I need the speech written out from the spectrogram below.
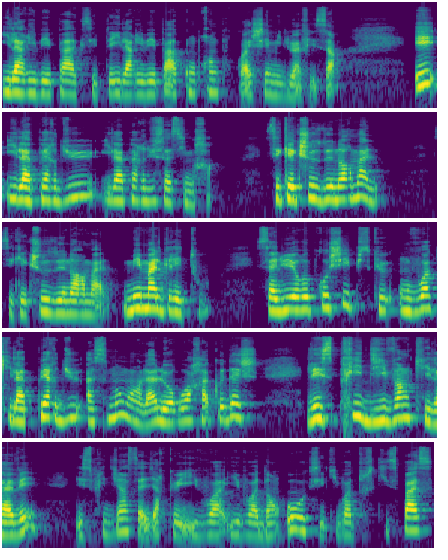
Il n'arrivait pas à accepter, il n'arrivait pas à comprendre pourquoi Hachem lui a fait ça. Et il a perdu, il a perdu sa simra. C'est quelque chose de normal. C'est quelque chose de normal. Mais malgré tout, ça lui est reproché puisque on voit qu'il a perdu à ce moment-là le roi Hakodesh, l'esprit divin qu'il avait. L'esprit divin, c'est-à-dire qu'il voit, il voit d'en haut, qu'il voit tout ce qui se passe.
